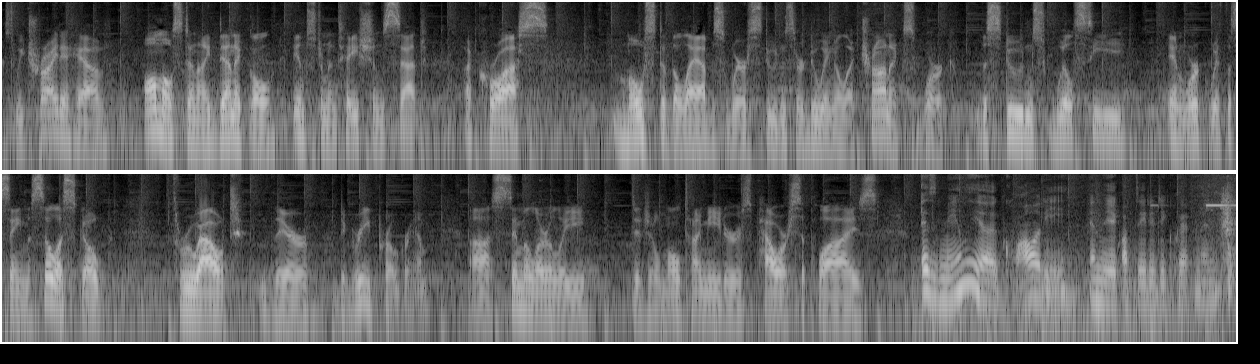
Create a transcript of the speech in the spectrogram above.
So we try to have almost an identical instrumentation set across most of the labs where students are doing electronics work. The students will see and work with the same oscilloscope throughout their degree program. Uh, similarly, digital multimeters, power supplies. It's mainly a quality in the updated equipment.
